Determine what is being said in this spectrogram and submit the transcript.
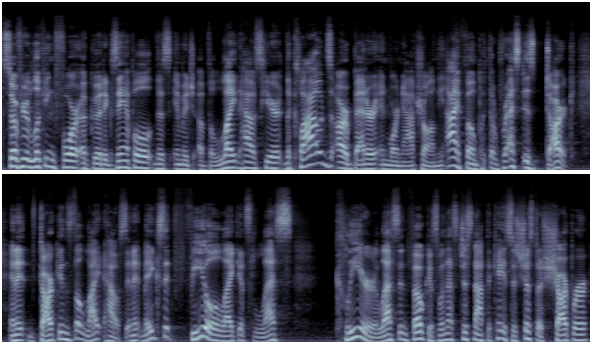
So if you're looking for a good example, this image of the lighthouse here, the clouds are better and more natural on the iPhone, but the rest is dark and it darkens the lighthouse and it makes it feel like it's less clear, less in focus when that's just not the case. It's just a sharper,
